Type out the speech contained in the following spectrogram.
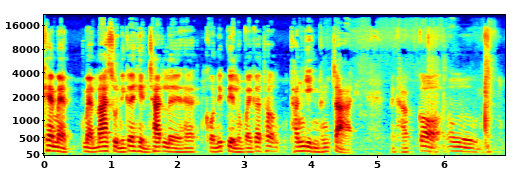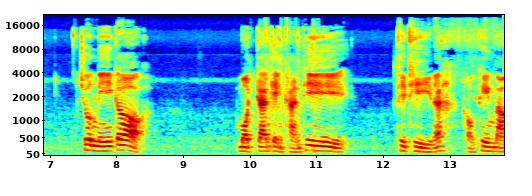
แค่แมตช์แมตช์ล่าสุดนี้ก็เห็นชัดเลยฮะ คนที่เปลี่ยนลงไปก็ทั้งทั้งยิงทั้งจ่ายนะครับ ก็อช่วงนี้ก็ หมดการแข่งขันที่ทีทีนะ ของทีมเรา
